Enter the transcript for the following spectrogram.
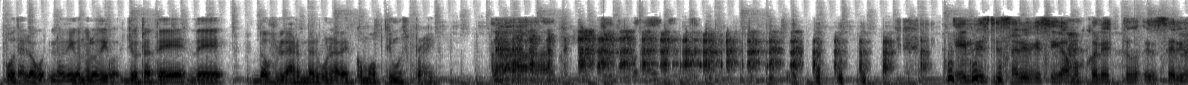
puta, lo, lo digo o no lo digo. Yo traté de doblarme alguna vez como Optimus Prime. Ah, es necesario que sigamos con esto, en serio,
